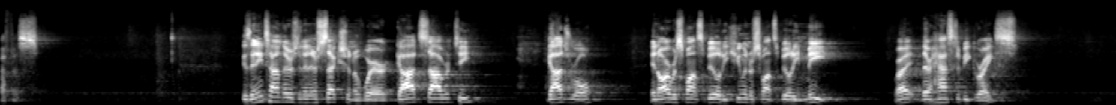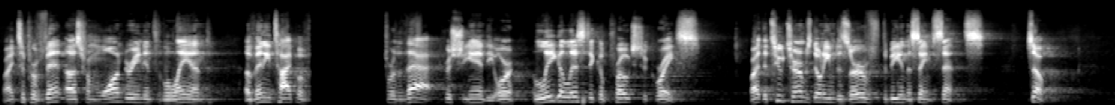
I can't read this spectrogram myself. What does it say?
preface. Because anytime there's an intersection of where God's sovereignty, God's role, and our responsibility, human responsibility, meet, right, there has to be grace, right, to prevent us from wandering into the land of any type of, for that, Christianity or legalistic approach to grace, right? The two terms don't even deserve to be in the same sentence. So,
